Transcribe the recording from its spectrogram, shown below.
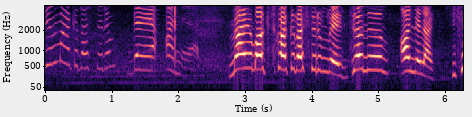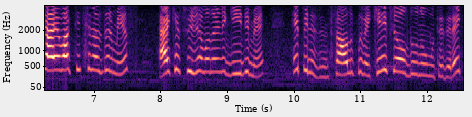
canım arkadaşlarım ve anneler. Merhaba küçük arkadaşlarım ve canım anneler. Hikaye vakti için hazır mıyız? Herkes pijamalarını giydi mi? Hepinizin sağlıklı ve keyifli olduğunu umut ederek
